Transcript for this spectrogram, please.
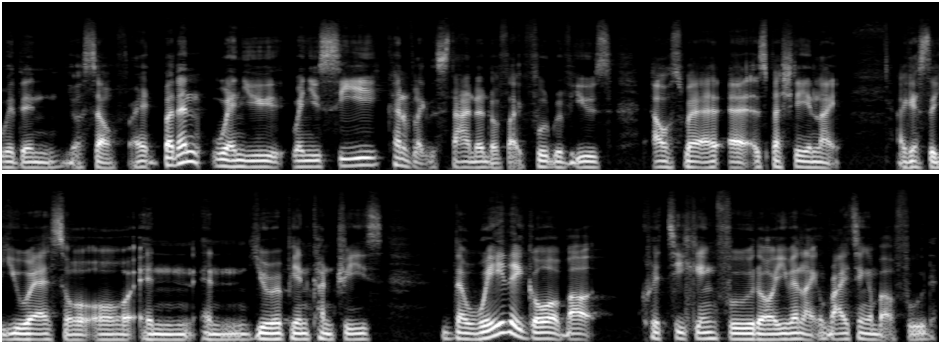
within yourself, right? But then when you when you see kind of like the standard of like food reviews elsewhere, especially in like I guess the US or, or in, in European countries, the way they go about critiquing food or even like writing about food,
